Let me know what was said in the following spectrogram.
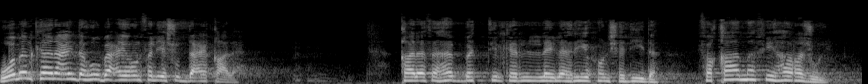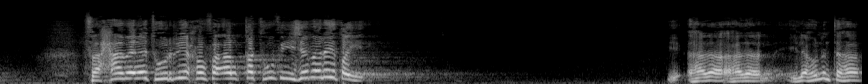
ومن كان عنده بعير فليشد عقاله. قال فهبت تلك الليلة ريح شديدة فقام فيها رجل. فحملته الريح فألقته في جبل طيء هذا هذا إلى هنا انتهى.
